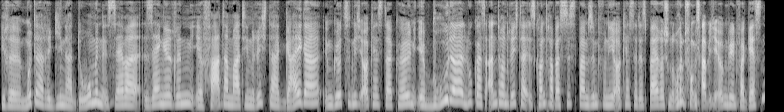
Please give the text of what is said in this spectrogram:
Ihre Mutter Regina Domen ist selber Sängerin, ihr Vater Martin Richter Geiger im Gürzenich-Orchester Köln, ihr Bruder Lukas Anton Richter ist Kontrabassist beim Symphonieorchester des Bayerischen Rundfunks. Habe ich irgendwen vergessen?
